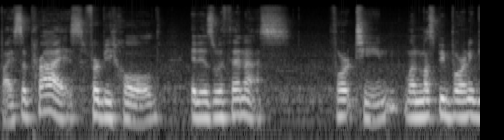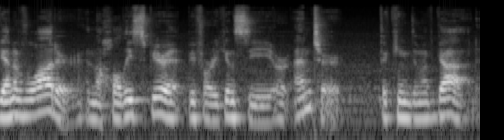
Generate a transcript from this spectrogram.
by surprise, for behold, it is within us. 14. One must be born again of water and the Holy Spirit before he can see or enter the kingdom of God.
